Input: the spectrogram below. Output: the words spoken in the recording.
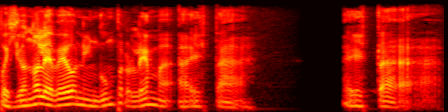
pues, yo no le veo ningún problema a esta esta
